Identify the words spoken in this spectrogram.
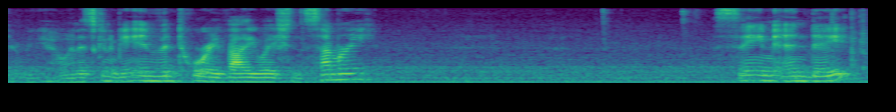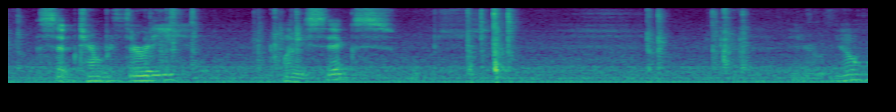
There we go. And it's going to be inventory valuation summary. Same end date, September 30, 26. There we go.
